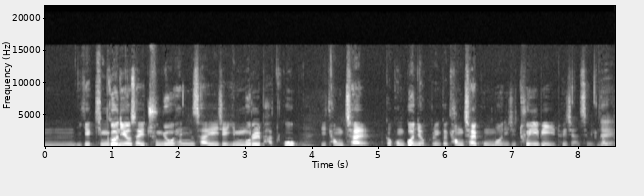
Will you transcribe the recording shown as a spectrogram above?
음, 이게 김건희 여사의 중요 행사에 이제 임무를 받고 음. 이 경찰 그러니까 공권력 그러니까 경찰 공무원이 이제 투입이 되지 않습니까? 네.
